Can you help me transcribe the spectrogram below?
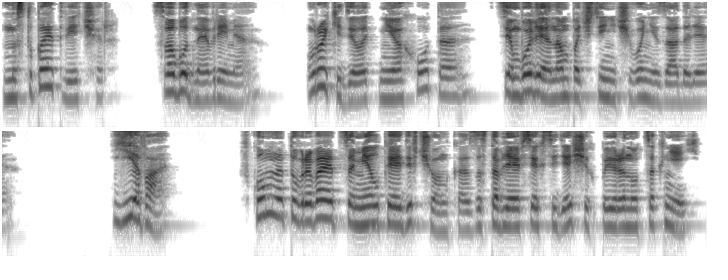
Наступает вечер. Свободное время. Уроки делать неохота, тем более нам почти ничего не задали. «Ева!» В комнату врывается мелкая девчонка, заставляя всех сидящих повернуться к ней.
